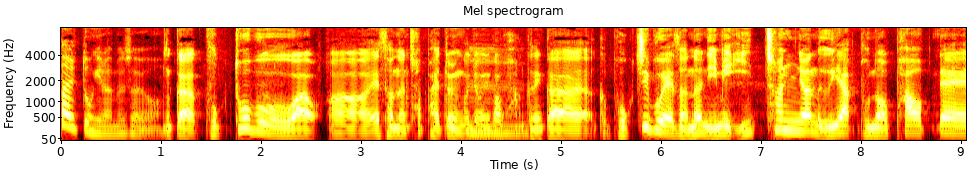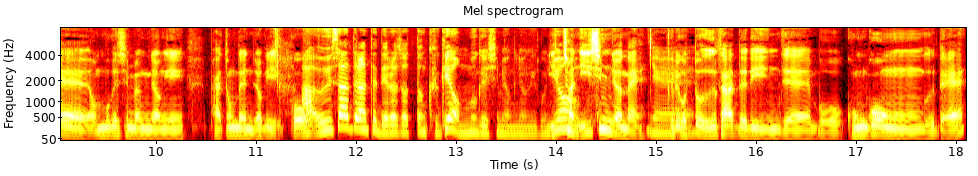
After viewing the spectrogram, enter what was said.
발동이라면서요. 그러니까 국토부와에서는 첫 발동인 거죠. 그러니까 음. 화- 그러니까 그 복지부에서는 이미 2000년 의학 분업 파업 때 업무 개시 명령이 발동된 적이 있고 아, 의사들한테 내려졌던 그게 업무 개시 명령이군요. 2020년에 예. 그리고 또 의사들이 이제 뭐 공공 의대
